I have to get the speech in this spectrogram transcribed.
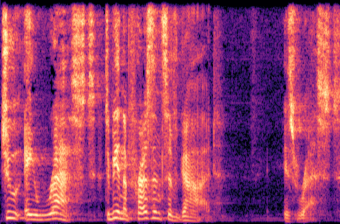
to a rest. To be in the presence of God is rest.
